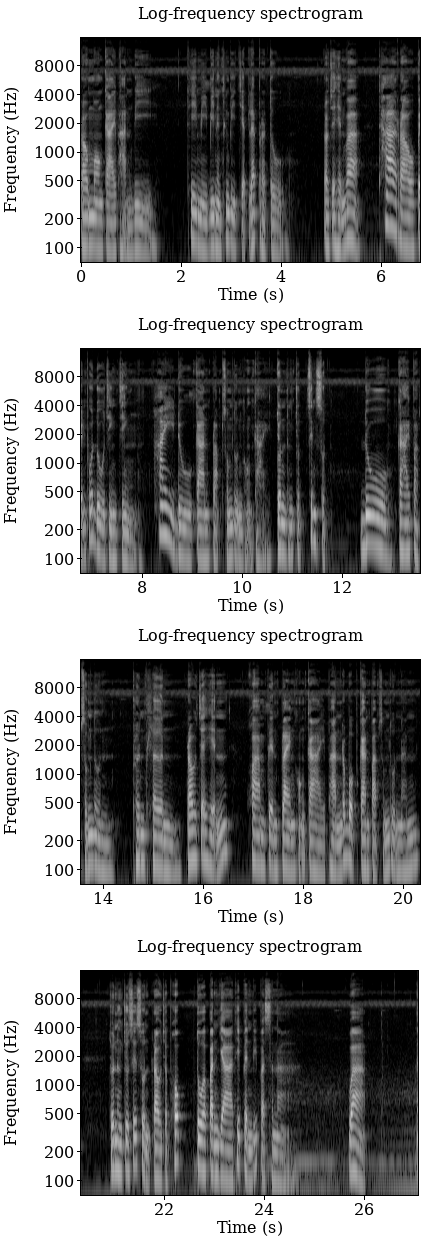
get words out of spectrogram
เรามองกายผ่าน B ที่มี B1 ถึง B7 และประตู เราจะเห็นว่า ถ้าเราเป็นผู้ดูจริง ๆ ให้ดูการปรับสมดุลของกาย จนถึงจุดสิ้นสุด ดูกายปรับสมดุล เพลินๆเราจะเห็นความเปลี่ยนแปลงของกายผ่านระบบการปรับสมดุลนั้น จนถึงจุดสิ้นสุดเราจะพบตัวปัญญาที่เป็นวิปัสสนา ว่า ใน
